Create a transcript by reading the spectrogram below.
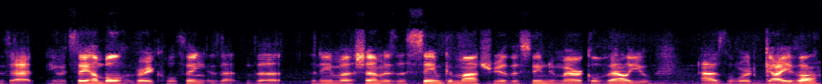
that he would stay humble. A very cool thing is that the the name of Hashem is the same gematria, the same numerical value as the word gaiva,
